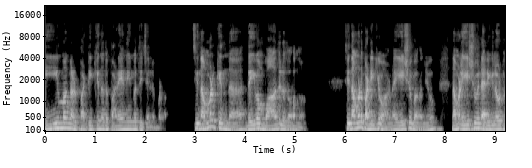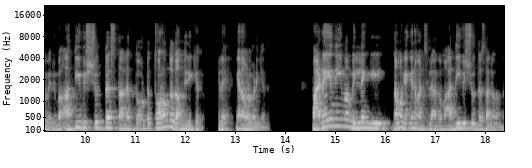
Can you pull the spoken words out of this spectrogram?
നിയമങ്ങൾ പഠിക്കുന്നത് പഴയ നിയമത്തിൽ ചെല്ലുമ്പോഴാണ് സി നമ്മൾക്കിന്ന് ദൈവം വാതിൽ തുറന്നു. സി നമ്മൾ പഠിക്കുവാണ് യേശു പറഞ്ഞു നമ്മൾ യേശുവിന്റെ അരികിലോട്ട് വരുമ്പോൾ അതിവിശുദ്ധ സ്ഥലത്തോട്ട് തുറന്നു തന്നിരിക്കുന്നു. അല്ലേ ഇങ്ങനെ നമ്മൾ പഠിക്കുന്നത്. പഴയ നിയമം ഇല്ലെങ്കിൽ നമുക്ക് എങ്ങനെ മനസ്സിലാകും? അതിവിശുദ്ധ സ്ഥലമെന്ന്.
